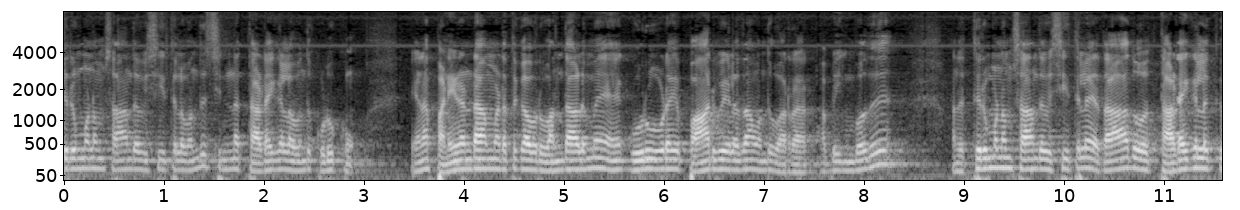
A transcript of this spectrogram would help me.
திருமணம் சார்ந்த விஷயத்தில் வந்து சின்ன தடைகளை வந்து கொடுக்கும். ஏன்னா பன்னிரெண்டாம் இடத்துக்கு அவர் வந்தாலுமே குருவுடைய பார்வையில் தான் வந்து வர்றார். அப்படிங்கும்போது அந்த திருமணம் சார்ந்த விஷயத்தில் ஏதாவது ஒரு தடைகளுக்கு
